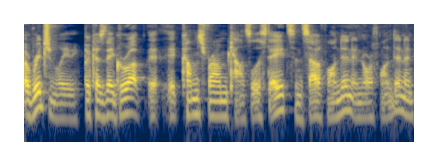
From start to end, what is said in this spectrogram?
originally because they grew up. It, it comes from council estates in South London and North London, and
